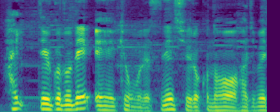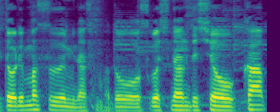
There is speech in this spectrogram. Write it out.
はい。ということで、えー、今日もですね、収録の方を始めております。皆様どうお過ごしなんでしょうか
